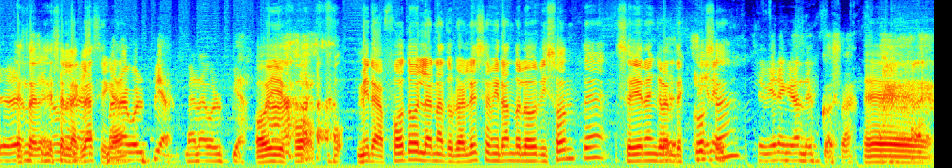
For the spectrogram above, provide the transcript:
cosas. si no, esa- es la a- clásica. Van a golpear, van a golpear. Oye, Ah, fo- fo- mira, fotos en la naturaleza mirando el horizonte, se vienen grandes se cosas. Se vienen grandes cosas. Eh,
